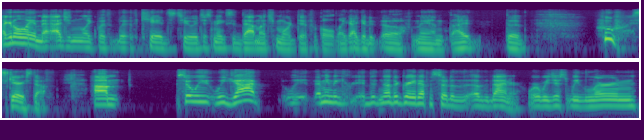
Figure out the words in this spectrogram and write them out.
I can only imagine like with with kids too. It just makes it that much more difficult. Like I could oh man, I the whew, scary stuff. Um so we we got we I mean another great episode of the, of the diner where we just we learn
